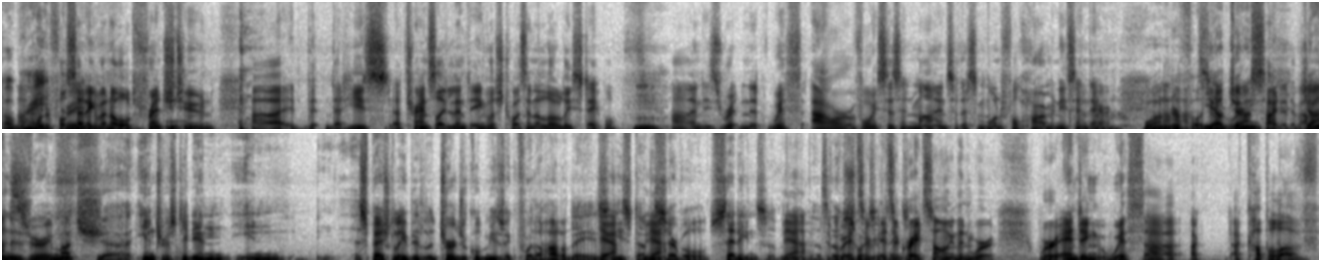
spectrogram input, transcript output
Oh, great, a wonderful great. setting of an old French tune uh, th- that he's uh, translated into English. Twas in a lowly stable, mm. and he's written it with our voices in mind. So there's some wonderful harmonies in there. Uh-huh. Wonderful, so yeah. John, excited about John this. is very much uh, interested in in especially the liturgical music for the holidays. Yeah, He's done yeah. several settings of, yeah, of it's those a, sorts it's a, It's things. a great song, and then we're we're ending with uh, a a couple of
